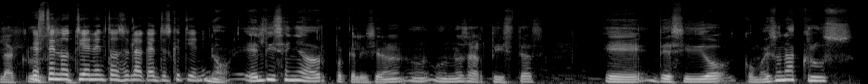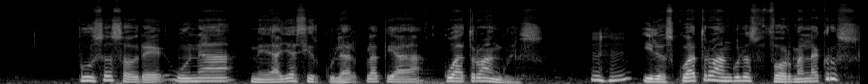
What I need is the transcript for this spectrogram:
la él. cruz. Este no tiene entonces la entonces ¿qué tiene? No, el diseñador, porque lo hicieron un- unos artistas, eh, decidió, como es una cruz, puso sobre una medalla circular plateada cuatro ángulos. Y los cuatro ángulos forman la cruz.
